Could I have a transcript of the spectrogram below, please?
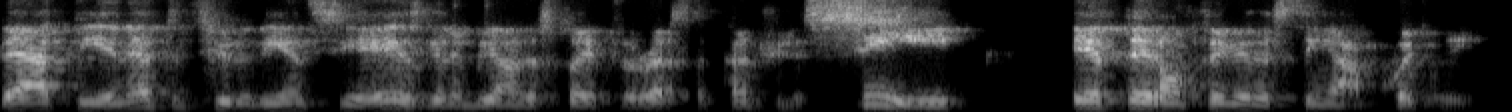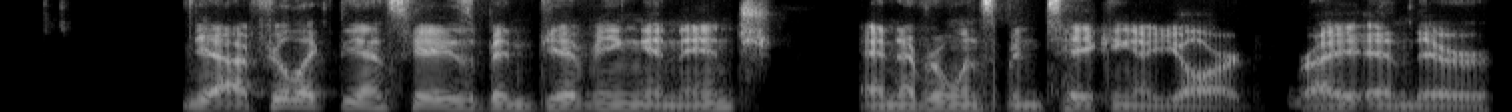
that the ineptitude of the NCAA is going to be on display for the rest of the country to see if they don't figure this thing out quickly. Yeah, I feel like the NCAA has been giving an inch and everyone's been taking a yard, right? And they're,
